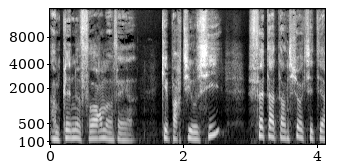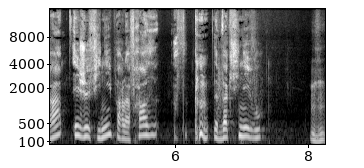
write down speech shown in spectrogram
en pleine forme, enfin, qui est partie aussi. Faites attention, etc. Et je finis par la phrase vaccinez-vous. Mhm.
